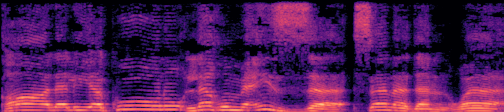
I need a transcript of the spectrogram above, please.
قال ليكونوا لهم عزة سندا ويعني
